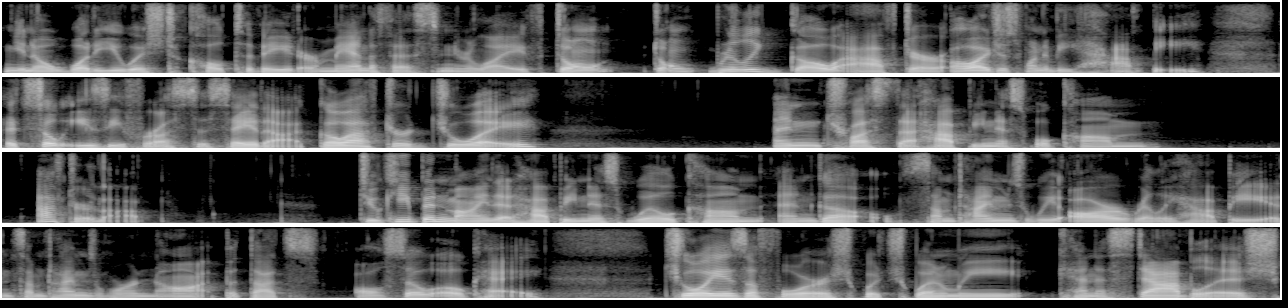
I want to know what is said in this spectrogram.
you know, what do you wish to cultivate or manifest in your life? Don't don't really go after, oh, I just want to be happy. It's so easy for us to say that. Go after joy and trust that happiness will come after that. Do keep in mind that happiness will come and go. Sometimes we are really happy and sometimes we're not, but that's also okay. Joy is a force which, when we can establish,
